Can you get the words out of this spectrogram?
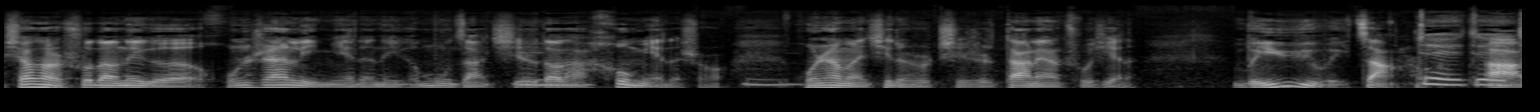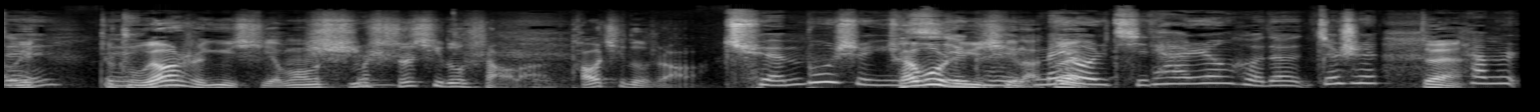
小草说到那个红山里面的那个墓葬，其实到它后面的时候，嗯。红山晚期的时候，其实大量出现了为玉为葬，是吧？对对啊，为对，就主要是玉器，我们什么石器都少了，陶器都少了，全部是玉器，全部是玉器了没有其他任何的，就是对。他们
